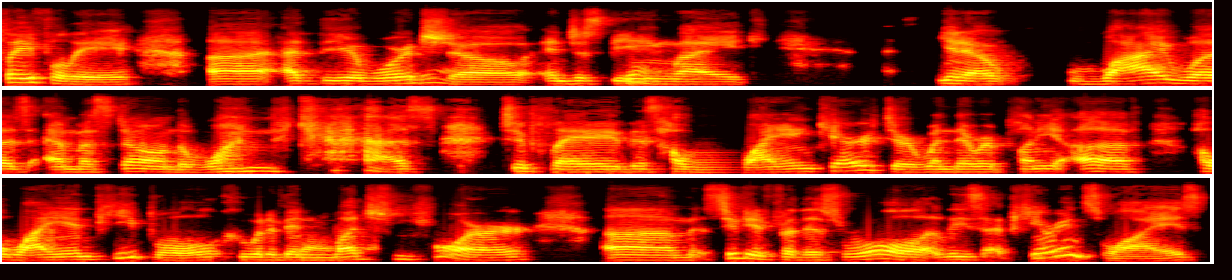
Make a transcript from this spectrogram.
playfully uh, at the award Yeah. show, and just being like, you know, why was Emma Stone the one cast to play this Hawaiian character when there were plenty of Hawaiian people who would have been much more um, suited for this role, at least appearance wise,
